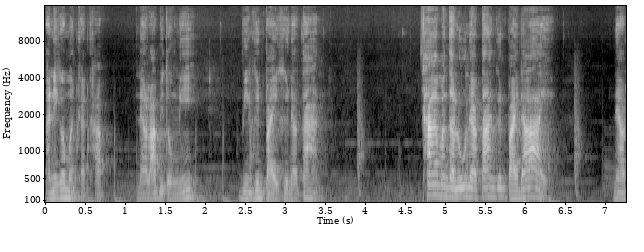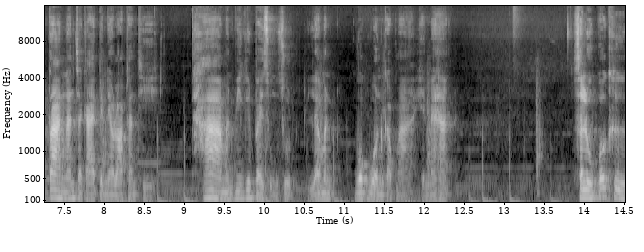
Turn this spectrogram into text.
อันนี้ก็เหมือนกันครับ แนวรับอยู่ตรงนี้ วิ่งขึ้นไปคือแนวต้าน ถ้ามันทะลุแนวต้านขึ้นไปได้ แนวต้านนั้นจะกลายเป็นแนวรับทันที ถ้ามันวิ่งขึ้นไปสูงสุด แล้วมันวกวนกลับมา เห็นไหมฮะ สรุปก็คือ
